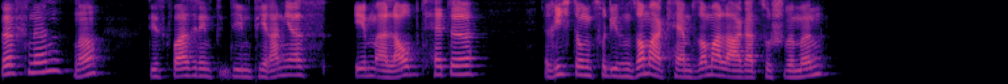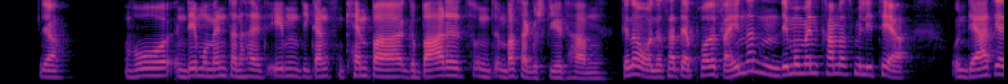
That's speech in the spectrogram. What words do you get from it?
öffnen, ne? die es quasi den, den Piranhas eben erlaubt hätte, Richtung zu diesem Sommercamp, Sommerlager zu schwimmen. Ja wo in dem Moment dann halt eben die ganzen Camper gebadet und im Wasser gespielt haben. Genau, und das hat der Paul verhindert und in dem Moment kam das Militär. Und der hat ja,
